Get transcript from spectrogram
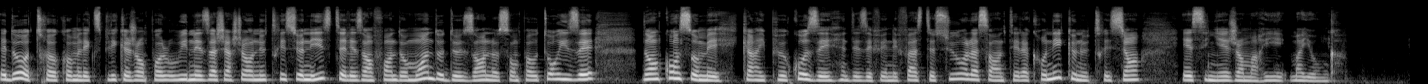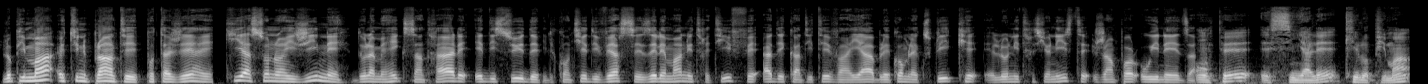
et d'autres, comme l'explique Jean-Paul Wineza, chercheur nutritionniste. Les enfants de moins de 2 ans ne sont pas autorisés d'en consommer car il peut causer des effets néfastes sur la santé. La chronique nutrition est signée Jean-Marie Mayong. Le piment est une plante potagère qui a son origine de l'Amérique centrale et du Sud. Il contient divers éléments nutritifs à des quantités variables, comme l'explique le nutritionniste Jean-Paul Ouineza. On peut signaler que le piment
